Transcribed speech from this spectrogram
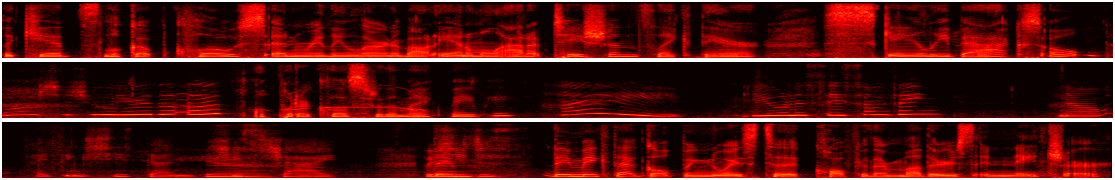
the kids look up close and really learn about animal adaptations, like their scaly backs. Oh, oh gosh, did you hear that? I'll put her closer to the mic, maybe. Hi. Do you want to say something? No, I think she's done. Yeah. She's shy. But they, just... they make that gulping noise to call for their mothers in nature.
